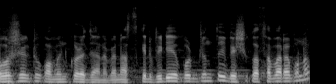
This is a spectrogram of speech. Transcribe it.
অবশ্যই একটু কমেন্ট করে জানাবেন। আজকের ভিডিও পর্যন্তই। বেশি কথা বাড়াবো না।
